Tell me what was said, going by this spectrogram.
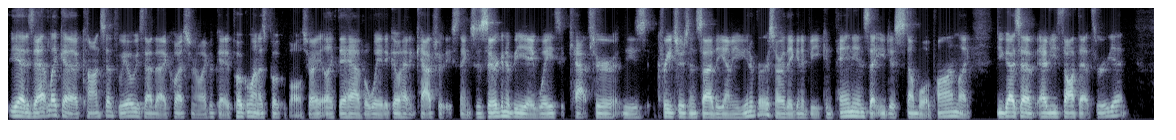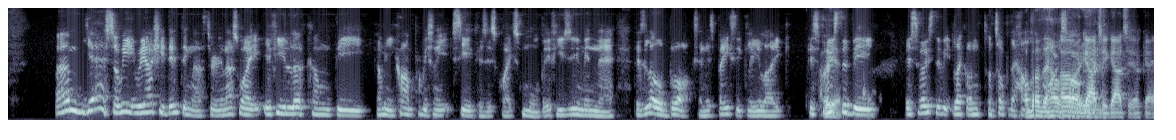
Yeah, is that like a concept? We always had that question. We're like, okay, Pokemon has Pokeballs, right? Like they have a way to go ahead and capture these things. Is there going to be a way to capture these creatures inside the Yummy universe? Are they going to be companions that you just stumble upon? Like, do you guys have have you thought that through yet? Um, yeah, so we, we actually did think that through, and that's why if you look on the, I mean, you can't probably see see it because it's quite small, but if you zoom in there, there's little blocks, and it's basically like it's Oh, supposed to be, it's supposed to be like on, on top of the house. Above the bar. health Oh, Sorry, gotcha, yeah. gotcha. Okay,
